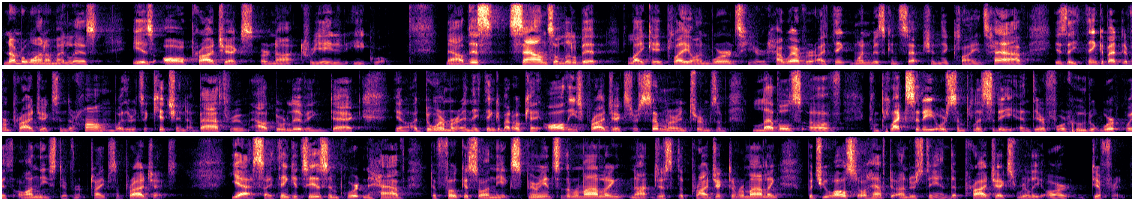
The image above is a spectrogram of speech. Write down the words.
Number one on my list is all projects are not created equal. Now, this sounds a little bit like a play on words here. However, I think one misconception that clients have is they think about different projects in their home, whether it's a kitchen, a bathroom, outdoor living, deck, you know, a dormer, and they think about, okay, all these projects are similar in terms of levels of complexity or simplicity, and therefore who to work with on these different types of projects yes, I think it is important to have to focus on the experience of the remodeling, not just the project of remodeling, but you also have to understand that projects really are different.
